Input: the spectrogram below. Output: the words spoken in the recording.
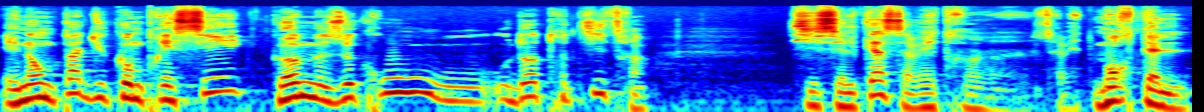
et non pas du compressé comme The Crew ou, d'autres titres. Si c'est le cas, ça va, être, ça va être mortel.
